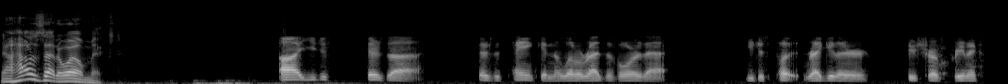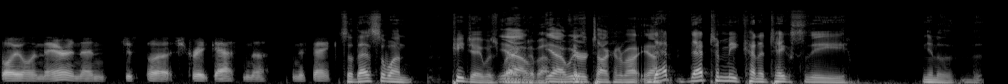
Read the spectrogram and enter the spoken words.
Now, how is that oil mixed? Uh, you just there's a there's a tank and a little reservoir that you just put regular two stroke premix oil in there, and then just put straight gas in the in the tank. So that's the one PJ was bragging Yeah, about. yeah, we were talking about yeah. That that to me kind of takes the, you know, the,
